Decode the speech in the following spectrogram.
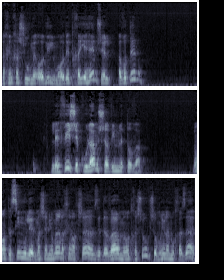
לכן חשוב מאוד ללמוד את חייהם של אבותינו. לפי שכולם שווים לטובה. כלומר, תשימו לב, מה שאני אומר לכם עכשיו זה דבר מאוד חשוב, שאומרים לנו חז"ל.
